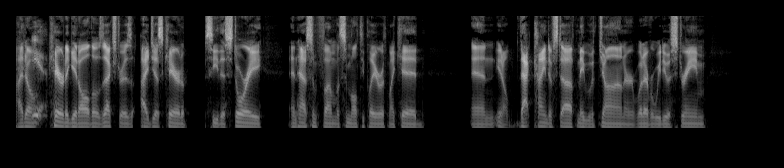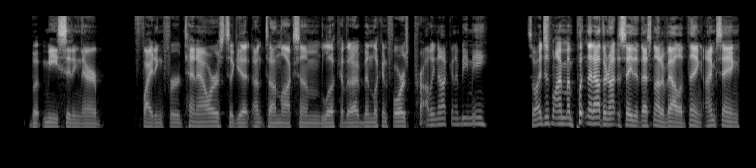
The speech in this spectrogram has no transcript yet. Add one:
i don't Yeah. care to get all those extras i just care to see this story and have some fun with some multiplayer with my kid and you know that kind of stuff maybe with john or whatever we do a stream but me sitting there fighting for 10 hours to get to unlock some look that i've been looking for is probably not going to be me so I just I'm, I'm putting that out there not to say that that's not a valid thing. I'm saying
